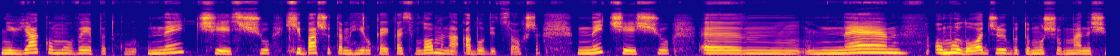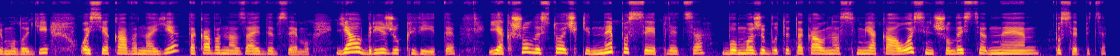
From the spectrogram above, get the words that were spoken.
ні в якому випадку не чищу, хіба що там гілка якась вломана або відсохша. Не чищу, е, не омолоджую, бо тому що в мене ще молоді. Ось яка вона є, така вона зайде в зиму. Я обріжу квіти. Якщо листочки не посипляться, бо може бути така у нас м'яка осінь, що листя не посипеться,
